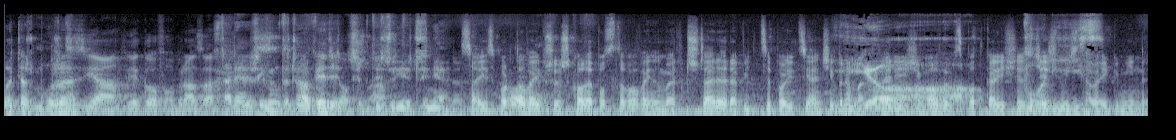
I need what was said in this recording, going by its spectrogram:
Chociaż może. Precyzja w jego w obrazach Stary, im to trzeba wiedzieć, czy ktoś żyje, czy nie. Na sali sportowej przy szkole podstawowej nr 4 rawiccy policjanci w ramach Ja. ferii zimowych spotkali się z Polis. dziećmi z całej gminy.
